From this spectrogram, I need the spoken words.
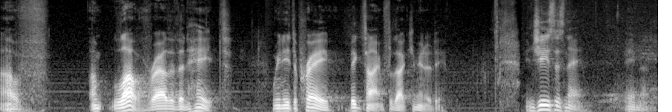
of um, love rather than hate? We need to pray big time for that community. In Jesus' name, amen.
